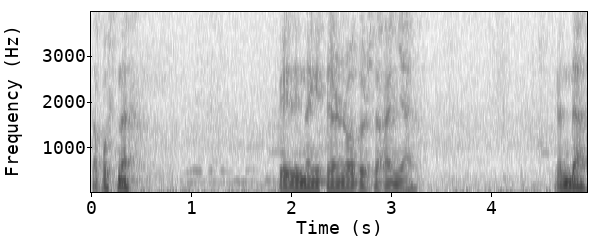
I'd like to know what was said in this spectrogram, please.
Tapos na. Pwede nang i-turn over sa kanya. Ganda,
